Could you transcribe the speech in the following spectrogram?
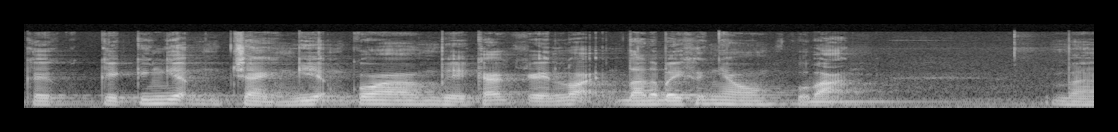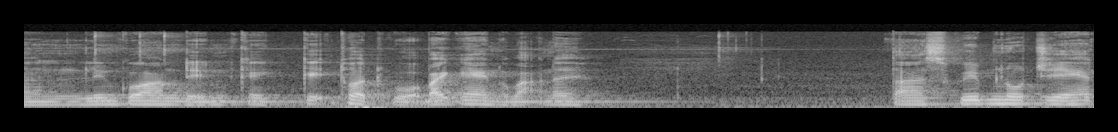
cái cái kinh nghiệm trải nghiệm qua về các cái loại database khác nhau của bạn và liên quan đến cái kỹ thuật của backend của bạn đây. TypeScript Node.js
